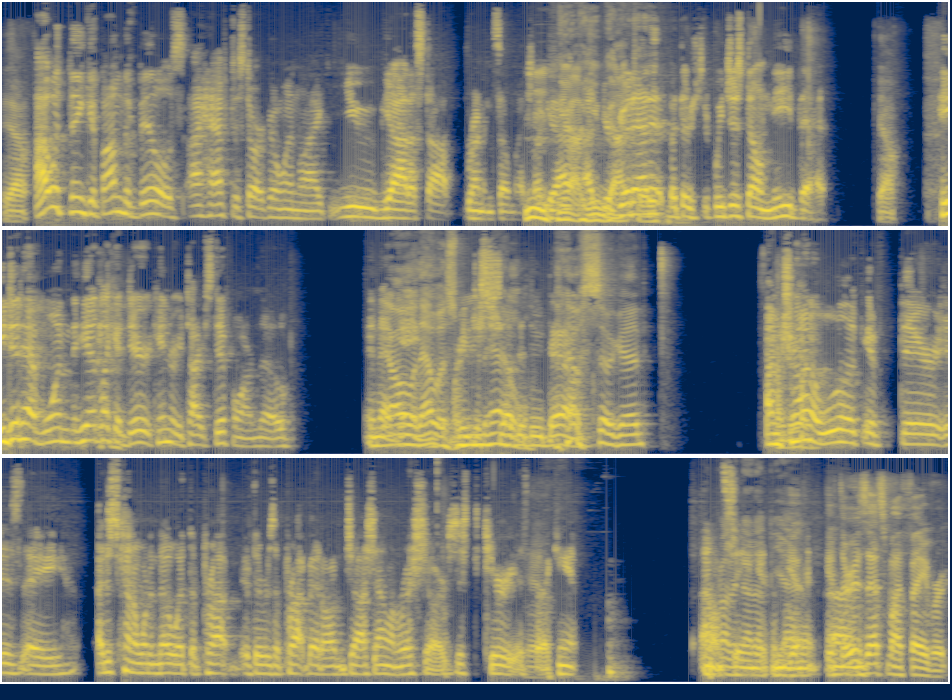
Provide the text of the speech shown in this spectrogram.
Yeah. I would think if I'm the Bills, I have to start going like, you got to stop running so much. Like, Mm, yeah, I, I, you you're good to. at it, but there's we just don't need that. Yeah. He did have one. He had like a Derrick Henry type stiff arm though. In that oh, game, that was where he just metal. shoved the dude down. That was so good. I'm I trying did. to look if there is a. I just kind of want to know what the prop if there was a prop bet on Josh Allen rush yards. Just curious, but I can't. I don't Probably see not any at the. Yeah. moment. If there Um, is, that's my favorite.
